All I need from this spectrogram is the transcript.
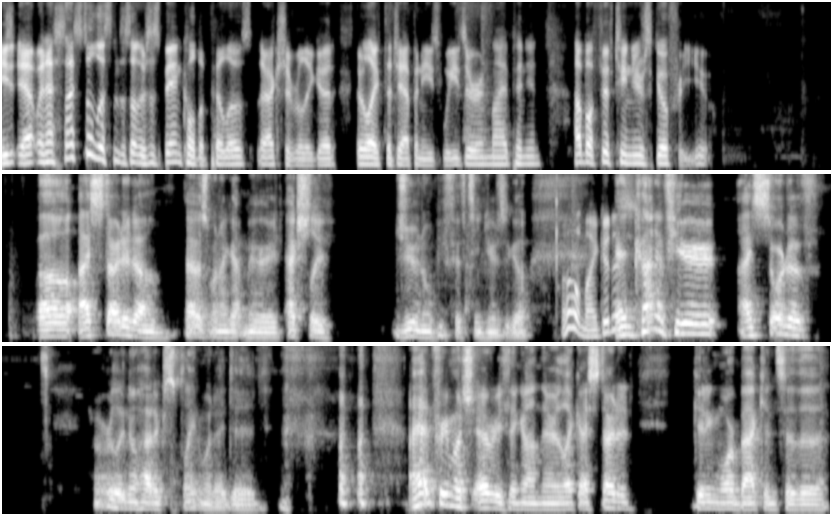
He's, yeah, and I still listen to some. There's this band called The Pillows. They're actually really good. They're like the Japanese Weezer, in my opinion. How about 15 years ago for you? Well, I started. Um, that was when I got married. Actually, June will be 15 years ago. Oh my goodness. And kind of here, I sort of I don't really know how to explain what I did. I had pretty much everything on there. Like I started getting more back into the,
